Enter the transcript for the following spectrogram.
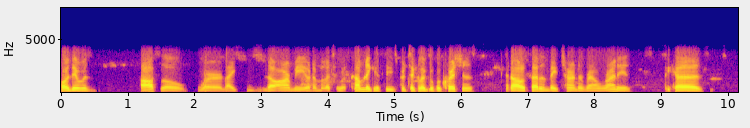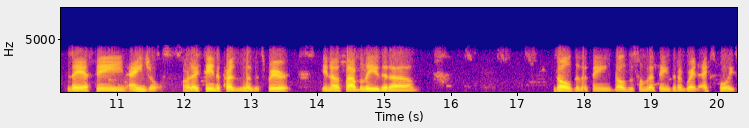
Or there was also where like the army or the militia was coming against these particular group of Christians, and all of a sudden they turned around running because they had seen angels or they seen the presence of the Spirit. You know, so I believe that um, those are the things. Those are some of the things that are great exploits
